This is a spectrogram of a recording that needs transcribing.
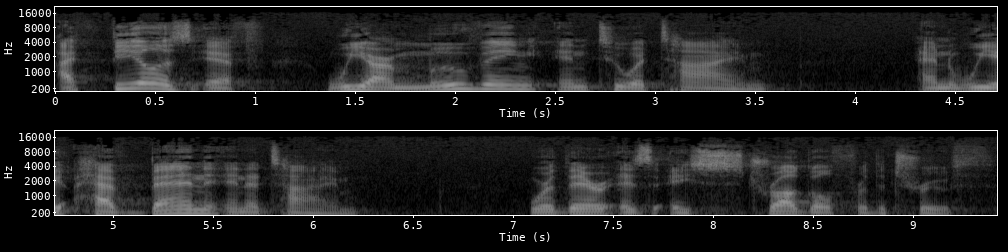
I feel as if we are moving into a time, and we have been in a time, where there is a struggle for the truth.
